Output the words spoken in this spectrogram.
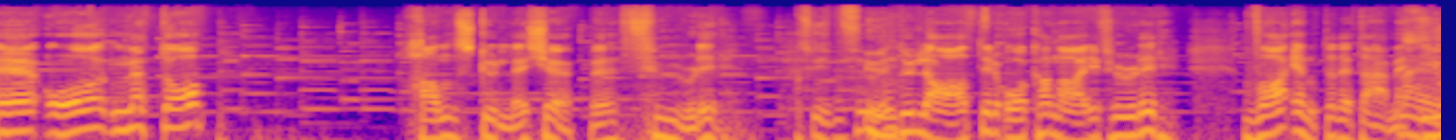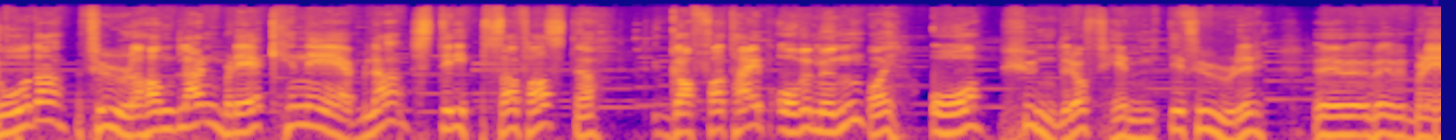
eh, og møtte opp. Han skulle kjøpe fugler. Skal kjøpe fugler? Undulater og kanarifugler. Hva endte dette her med? Nei, jo da, fuglehandleren ble knebla, stripsa fast, Ja. gaffateip over munnen, Oi. og 150 fugler øh, ble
